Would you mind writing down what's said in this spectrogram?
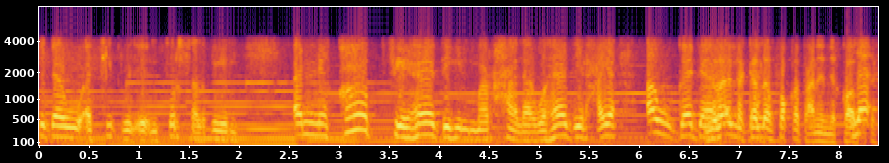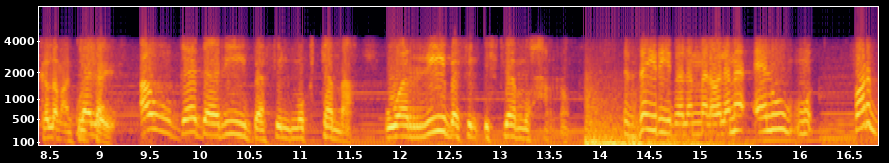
كده وأسيب الفرصة لغيري. النقاب في هذه المرحلة وهذه الحياة أوجد لا أتكلم فقط عن النقاب لا، أتكلم عن كل لا لا. شيء. أوجد ريبة في المجتمع والريبة في الإسلام محرمة إزاي ريبة لما العلماء قالوا فرض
